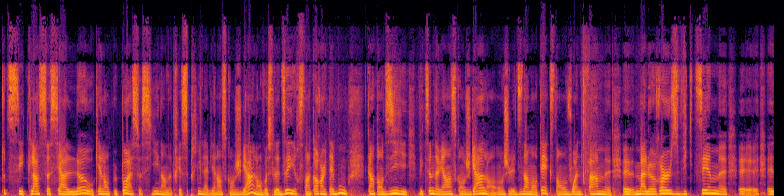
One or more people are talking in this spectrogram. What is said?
toutes ces classes sociales-là auxquelles on peut pas associer dans notre esprit la violence conjugale. On va se le dire, c'est encore un tabou. Quand on dit victime de violence conjugale, on, je le dis dans mon texte, on voit une femme euh, malheureuse, victime, euh, euh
